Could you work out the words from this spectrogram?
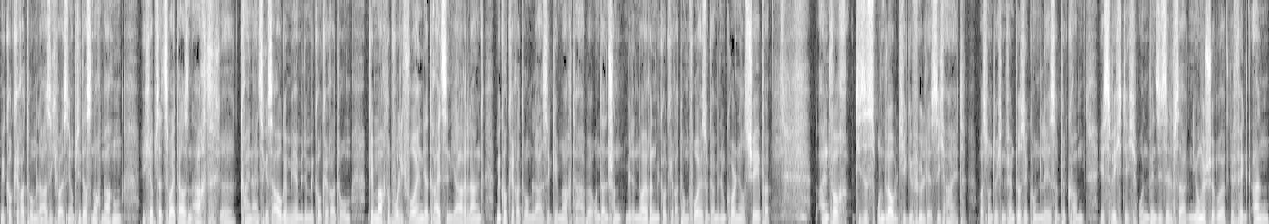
Mikrokeratom-Lasik, ich weiß nicht, ob Sie das noch machen. Ich habe seit 2008 äh, kein einziges Auge mehr mit dem Mikrokeratom gemacht, obwohl ich vorhin ja 13 Jahre lang Mikrokeratom-Lasik gemacht habe und dann schon mit den neueren Mikrokeratom, vorher sogar mit dem Cornell Shaper. Einfach dieses unglaubliche Gefühl der Sicherheit was man durch einen Femtosekundenlaser bekommt, ist wichtig. Und wenn Sie selbst sagen, junge Chirurg, der fängt an,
